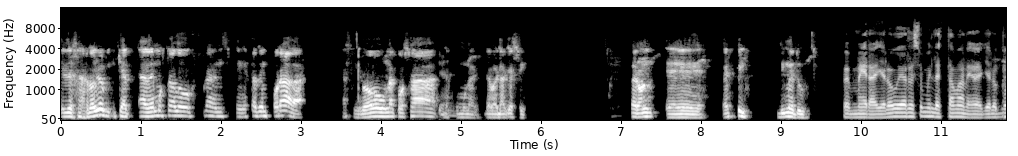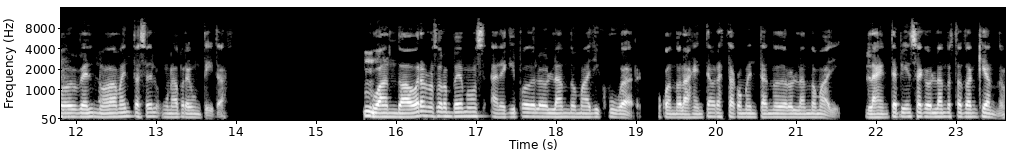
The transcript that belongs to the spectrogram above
El desarrollo que ha, ha demostrado Franz en esta temporada ha sido una cosa descomunal, de verdad que sí. Pero, eh, Espi, dime tú. Pues mira, yo lo voy a resumir de esta manera. Yo lo puedo volver nuevamente a hacer una preguntita. Mm. Cuando ahora nosotros vemos al equipo del Orlando Magic jugar, o cuando la gente ahora está comentando del Orlando Magic, la gente piensa que Orlando está tanqueando.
